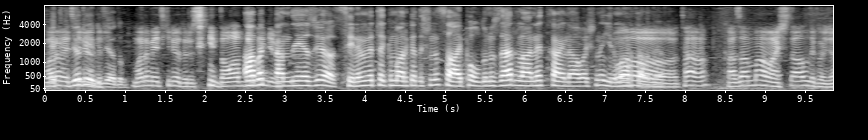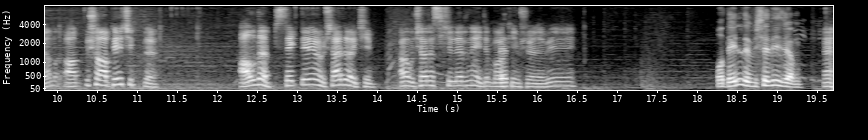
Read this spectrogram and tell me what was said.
Umarım etkiliyor diye etkiliyordur. biliyordum. Umarım etkiliyordur Hüseyin. Dolandırdın Aa bak gibi. bende yazıyor. Senin ve takım arkadaşının sahip olduğunuz her lanet kaynağı başına 20 artar diyor. Oo, tamam. Kazanma amaçlı aldık hocam. 60 AP çıktı. Aldım. Stackleniyormuş. Hadi bakayım. Ama bu çarın skill'leri neydi? Bakayım şöyle bir. O değil de bir şey diyeceğim. Heh.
